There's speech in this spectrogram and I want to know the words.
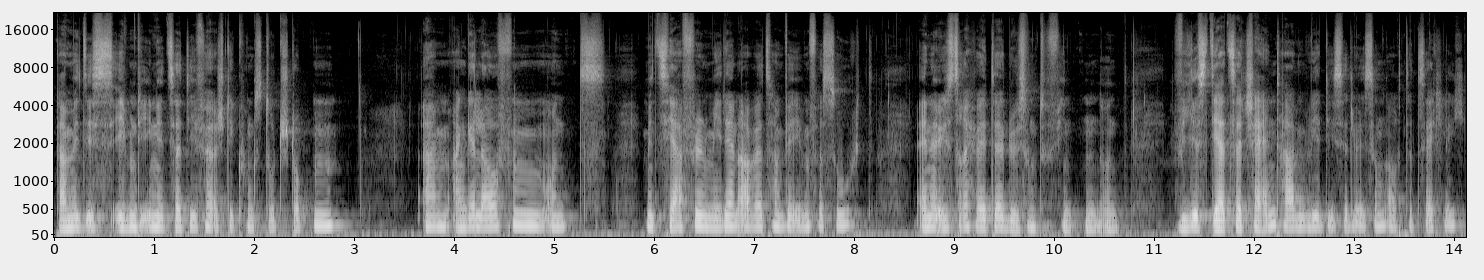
Damit ist eben die Initiative Erstickungstod stoppen ähm, angelaufen und mit sehr viel Medienarbeit haben wir eben versucht, eine österreichweite Lösung zu finden. Und wie es derzeit scheint, haben wir diese Lösung auch tatsächlich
